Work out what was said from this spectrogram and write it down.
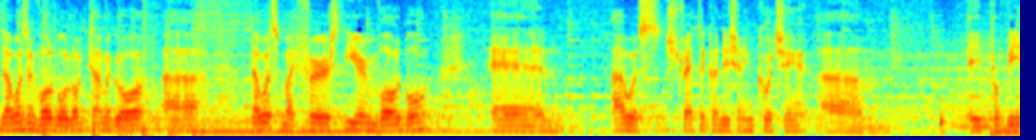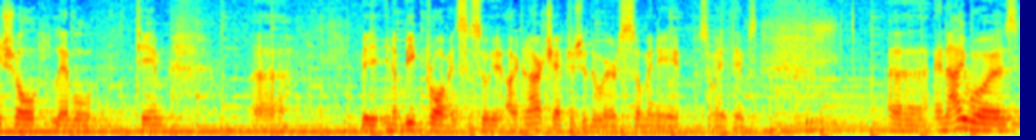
That was in volleyball a long time ago. Uh, that was my first year in volleyball, and I was strength and conditioning coaching um, a provincial level team uh, in a big province. So in our championship, there were so many, so many teams, uh, and I was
